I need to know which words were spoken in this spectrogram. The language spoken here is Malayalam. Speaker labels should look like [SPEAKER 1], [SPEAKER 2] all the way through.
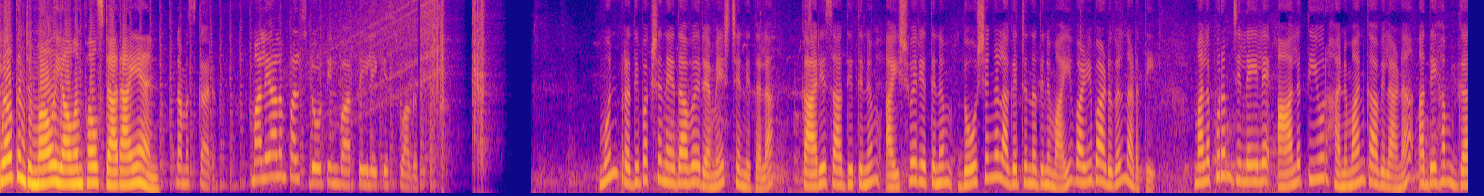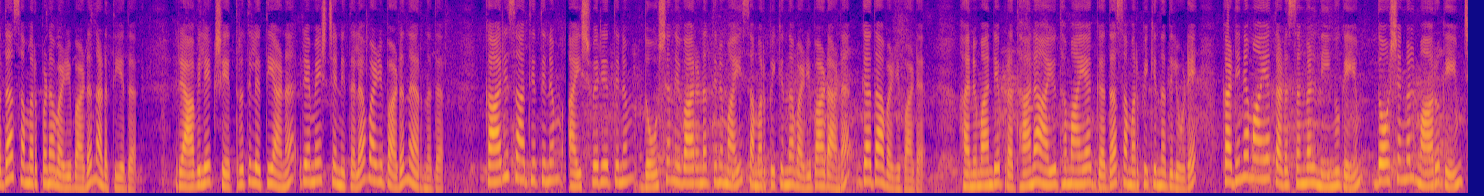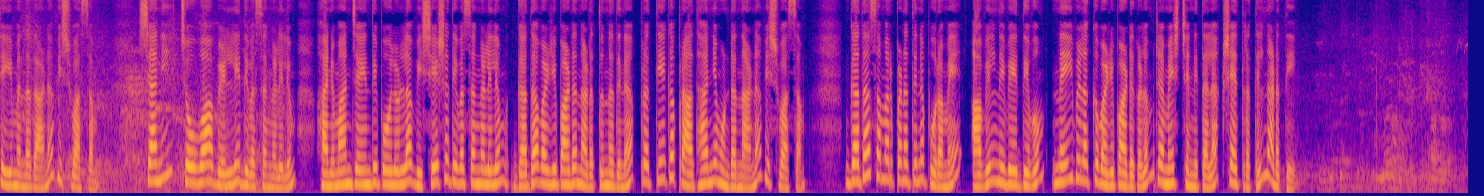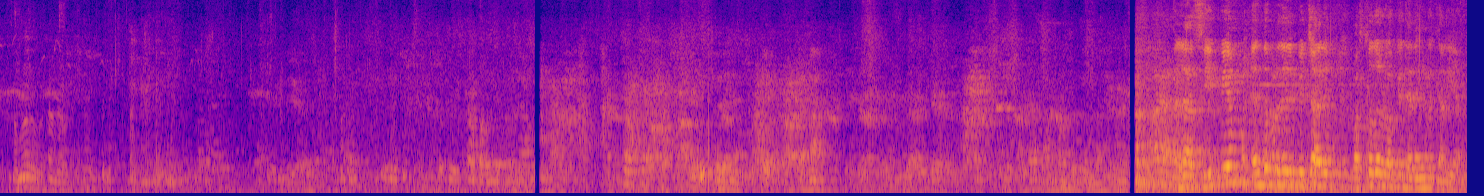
[SPEAKER 1] welcome to Malayalam Pulse dot I N
[SPEAKER 2] നമസ്കാരം മലയാളം പൾസ് ഡോട്ട് ഇൻ വാർത്തയിലേക്ക് സ്വാഗതം മുൻ പ്രതിപക്ഷ നേതാവ് രമേശ് ചെന്നിത്തല കാര്യസാധ്യത്തിനും ഐശ്വര്യത്തിനും ദോഷങ്ങൾ അകറ്റുന്നതിനുമായി വഴിപാടുകൾ നടത്തി മലപ്പുറം ജില്ലയിലെ ആലത്തിയൂർ ഹനുമാൻകാവിലാണ് അദ്ദേഹം ഗദാ സമർപ്പണ വഴിപാട് നടത്തിയത് രാവിലെ ക്ഷേത്രത്തിലെത്തിയാണ് രമേശ് ചെന്നിത്തല വഴിപാട് നേർന്നത് കാര്യസാധ്യത്തിനും ഐശ്വര്യത്തിനും ദോഷനിവാരണത്തിനുമായി സമർപ്പിക്കുന്ന വഴിപാടാണ് ഗദാ വഴിപാട് ഹനുമാന്റെ പ്രധാന ആയുധമായ ഗദ സമർപ്പിക്കുന്നതിലൂടെ കഠിനമായ തടസ്സങ്ങൾ നീങ്ങുകയും ദോഷങ്ങൾ മാറുകയും ചെയ്യുമെന്നതാണ് വിശ്വാസം ശനി ചൊവ്വ വെള്ളി ദിവസങ്ങളിലും ഹനുമാൻ ജയന്തി പോലുള്ള വിശേഷ ദിവസങ്ങളിലും ഗത വഴിപാട് നടത്തുന്നതിന് പ്രത്യേക പ്രാധാന്യമുണ്ടെന്നാണ് വിശ്വാസം ഗത സമർപ്പണത്തിന് പുറമെ അവിൽ നിവേദ്യവും നെയ്വിളക്ക് വഴിപാടുകളും രമേശ് ചെന്നിത്തല ക്ഷേത്രത്തിൽ നടത്തി
[SPEAKER 3] സി പി എം എന്ത് പ്രചരിപ്പിച്ചാലും വസ്തുതകളൊക്കെ ജനങ്ങൾക്കറിയാം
